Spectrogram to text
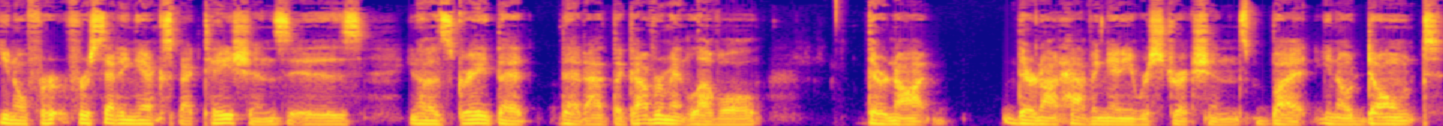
you know, for, for setting expectations is, you know, that's great that, that at the government level, they're not, they're not having any restrictions, but, you know, don't,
